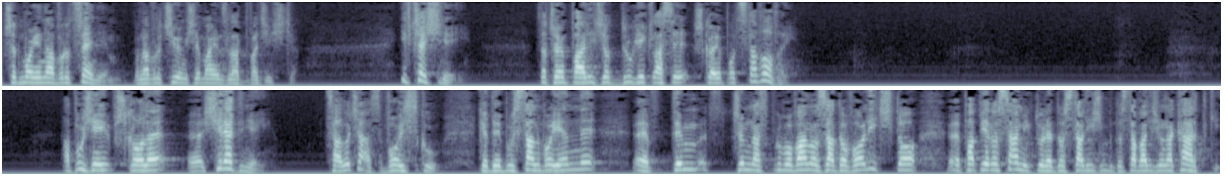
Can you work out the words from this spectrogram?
przed moim nawróceniem, bo nawróciłem się mając lat 20. I wcześniej zacząłem palić od drugiej klasy szkoły podstawowej. A później w szkole e, średniej. Cały czas w wojsku. Kiedy był stan wojenny, e, tym, czym nas próbowano zadowolić, to e, papierosami, które dostaliśmy, dostawaliśmy na kartki.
